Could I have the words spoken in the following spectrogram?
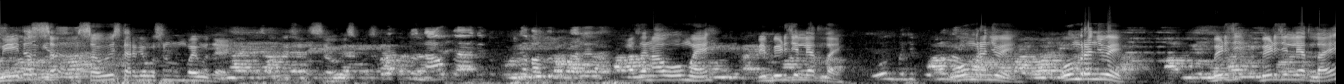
मी इथं स- सव्वीस तारखेपासून मुंबईमध्ये आहे. सव्वीस तुझं नाव काय आणि तू कुठल्या भागातून आलेला? माझं नाव ओम आहे. मी बीड जिल्ह्यातला आहे. ओम म्हणजे पूर्ण. ओम रंजवे. ओम रंजवे. बीड जि बीड जिल्ह्यातला आहे.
